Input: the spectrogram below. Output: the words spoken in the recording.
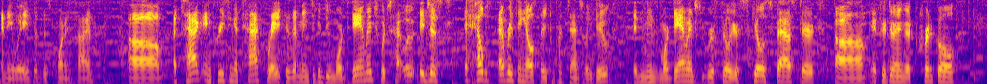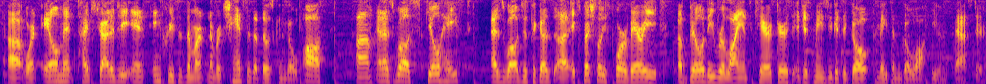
anyways, at this point in time. Um, attack increasing attack rate because that means you can do more damage, which it just it helps everything else that you can potentially do. It means more damage. You refill your skills faster. Um, if you're doing a critical uh, or an ailment type strategy, it increases the number of chances that those can go off. Um, and as well as skill haste as well, just because, uh, especially for very ability reliant characters, it just means you get to go make them go off even faster.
